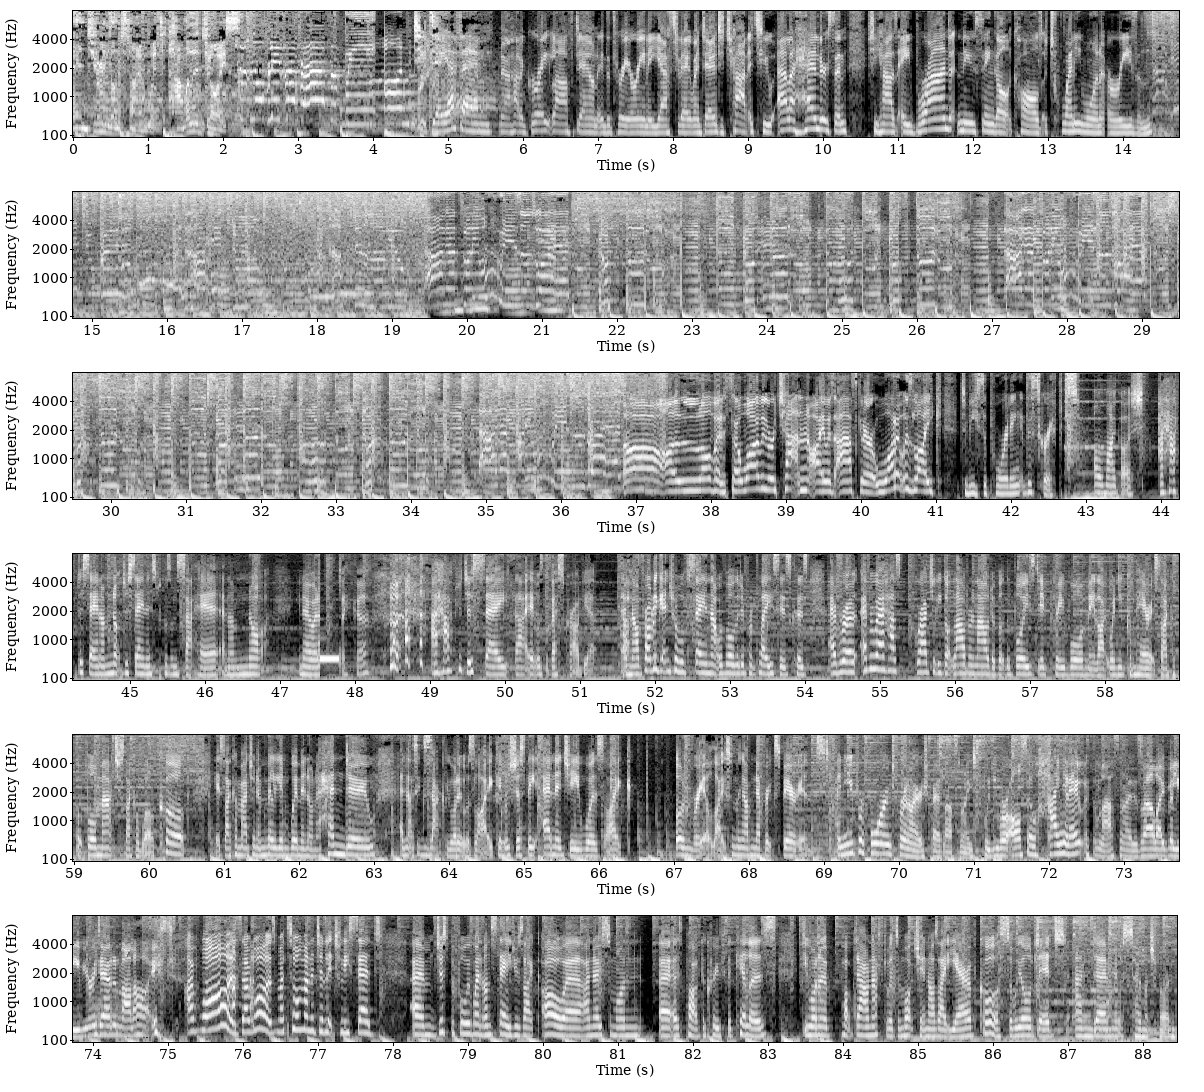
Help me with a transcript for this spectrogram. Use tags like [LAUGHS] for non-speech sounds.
Spend your lunchtime with Pamela Joyce. Today FM. Now, I had a great laugh down in the Three Arena yesterday. I went down to chat to Ella Henderson. She has a brand new single called 21 Reasons. It. So while we were chatting, I was asking her what it was like to be supporting the script. Oh my gosh. I have to say, and I'm not just saying this because I'm sat here and I'm not, you know, an [LAUGHS] liquor. [LAUGHS] I have to just say that it was the best crowd yet. And I'll probably get in trouble for saying that with all the different places because everywhere, everywhere has gradually got louder and louder. But the boys did pre warn me. Like when you come here, it's like a football match, it's like a World Cup. It's like imagine a million women on a hen do. And that's exactly what it was like. It was just the energy was like unreal, like something I've never experienced. And you performed for an Irish crowd last night, but you were also hanging out with them last night as well, I believe. You were down in Malahide. I was, I was. My tour manager literally said um, just before we went on stage, he was like, "Oh, uh, I know someone uh, as part of the crew for the Killers. Do you want to pop down afterwards and watch it?" And I was like, "Yeah, of course." So we all did, and um, it was so much fun.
